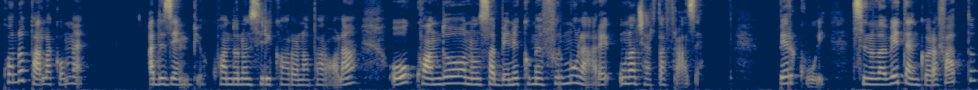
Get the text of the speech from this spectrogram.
quando parla con me. Ad esempio, quando non si ricorda una parola o quando non sa bene come formulare una certa frase. Per cui, se non l'avete ancora fatto,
